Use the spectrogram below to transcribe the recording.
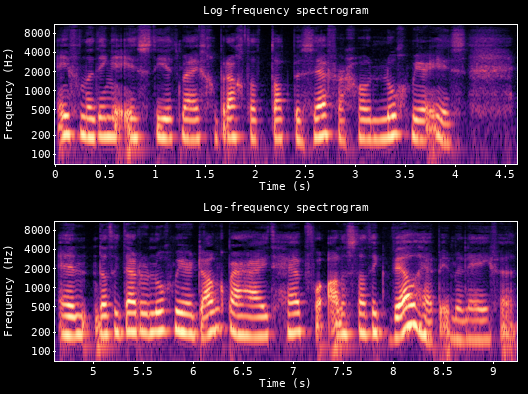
een van de dingen is die het mij heeft gebracht dat dat besef er gewoon nog meer is. En dat ik daardoor nog meer dankbaarheid heb voor alles dat ik wel heb in mijn leven.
